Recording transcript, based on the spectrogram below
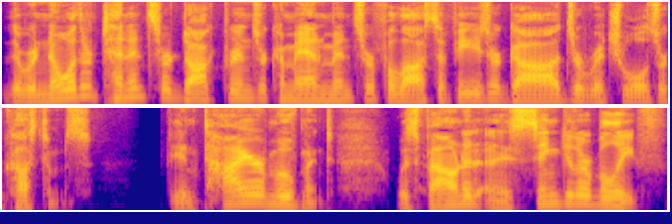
There were no other tenets or doctrines or commandments or philosophies or gods or rituals or customs. The entire movement was founded on a singular belief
